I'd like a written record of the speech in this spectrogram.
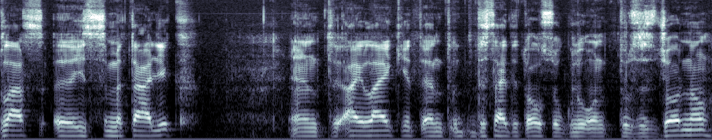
plus it's metallic and I like it and decided also glue onto this journal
